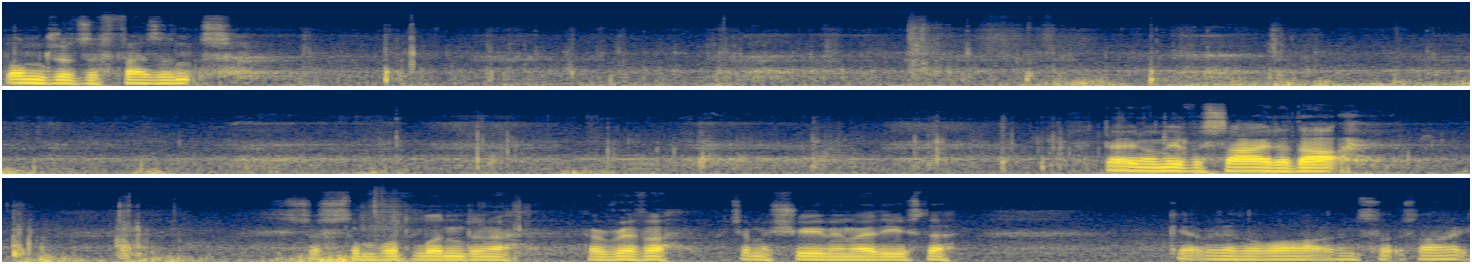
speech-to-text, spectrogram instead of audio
hundreds of pheasants. Down on the other side of that, it's just some woodland and a, a river, which I'm assuming where they used to get rid of the water and such like.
